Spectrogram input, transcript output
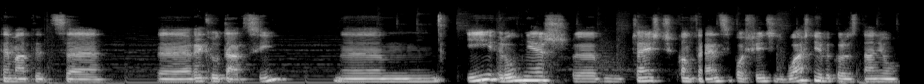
tematyce rekrutacji i również część konferencji poświęcić właśnie wykorzystaniu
